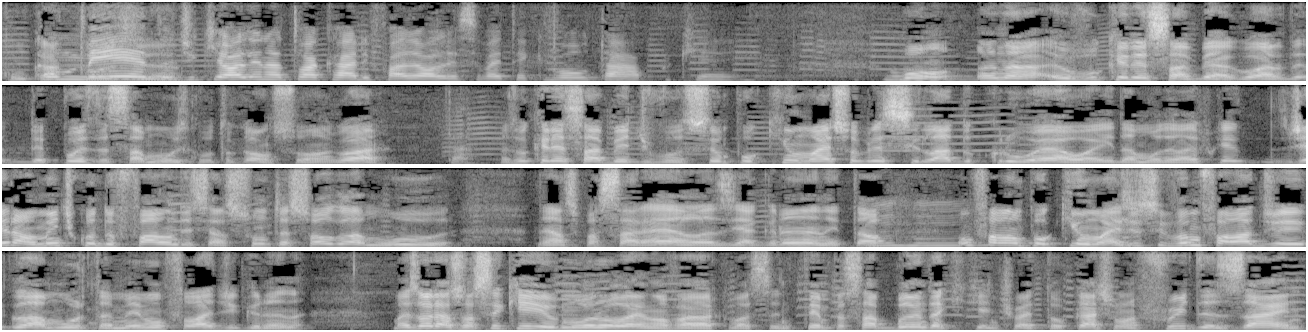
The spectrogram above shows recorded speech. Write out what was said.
Com com 14 medo anos. de que olhem na tua cara e falem, olha, você vai ter que voltar, porque... não- Bom, Ana, eu vou querer saber agora, de- depois dessa música, vou tocar um som agora, Tá. mas vou querer saber de você um pouquinho mais sobre esse lado cruel aí da modelagem, porque geralmente quando falam desse assunto é só o glamour, né, as passarelas e a grana e tal. Vamos falar um pouquinho mais disso e vamos falar de glamour também, vamos falar de grana. Mas olha só, você que morou lá em Nova York há bastante tempo, essa banda aqui que a gente vai tocar chama Free Design.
